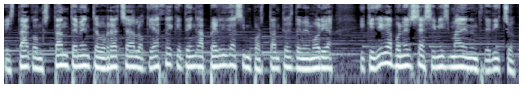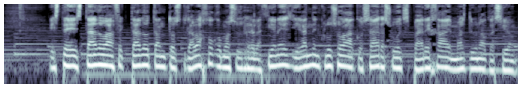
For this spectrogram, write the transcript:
Está constantemente borracha, lo que hace que tenga pérdidas importantes de memoria y que llegue a ponerse a sí misma en entredicho. Este estado ha afectado tanto su trabajo como a sus relaciones, llegando incluso a acosar a su expareja en más de una ocasión.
